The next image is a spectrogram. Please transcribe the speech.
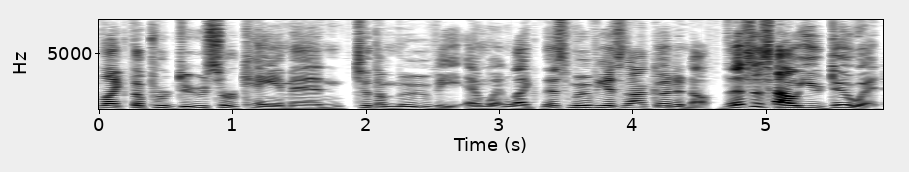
like the producer came in to the movie and went like, "This movie is not good enough. This is how you do it.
